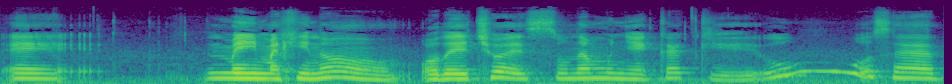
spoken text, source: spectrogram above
Eh, me imagino, o de hecho es una muñeca que, uh, o sea,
